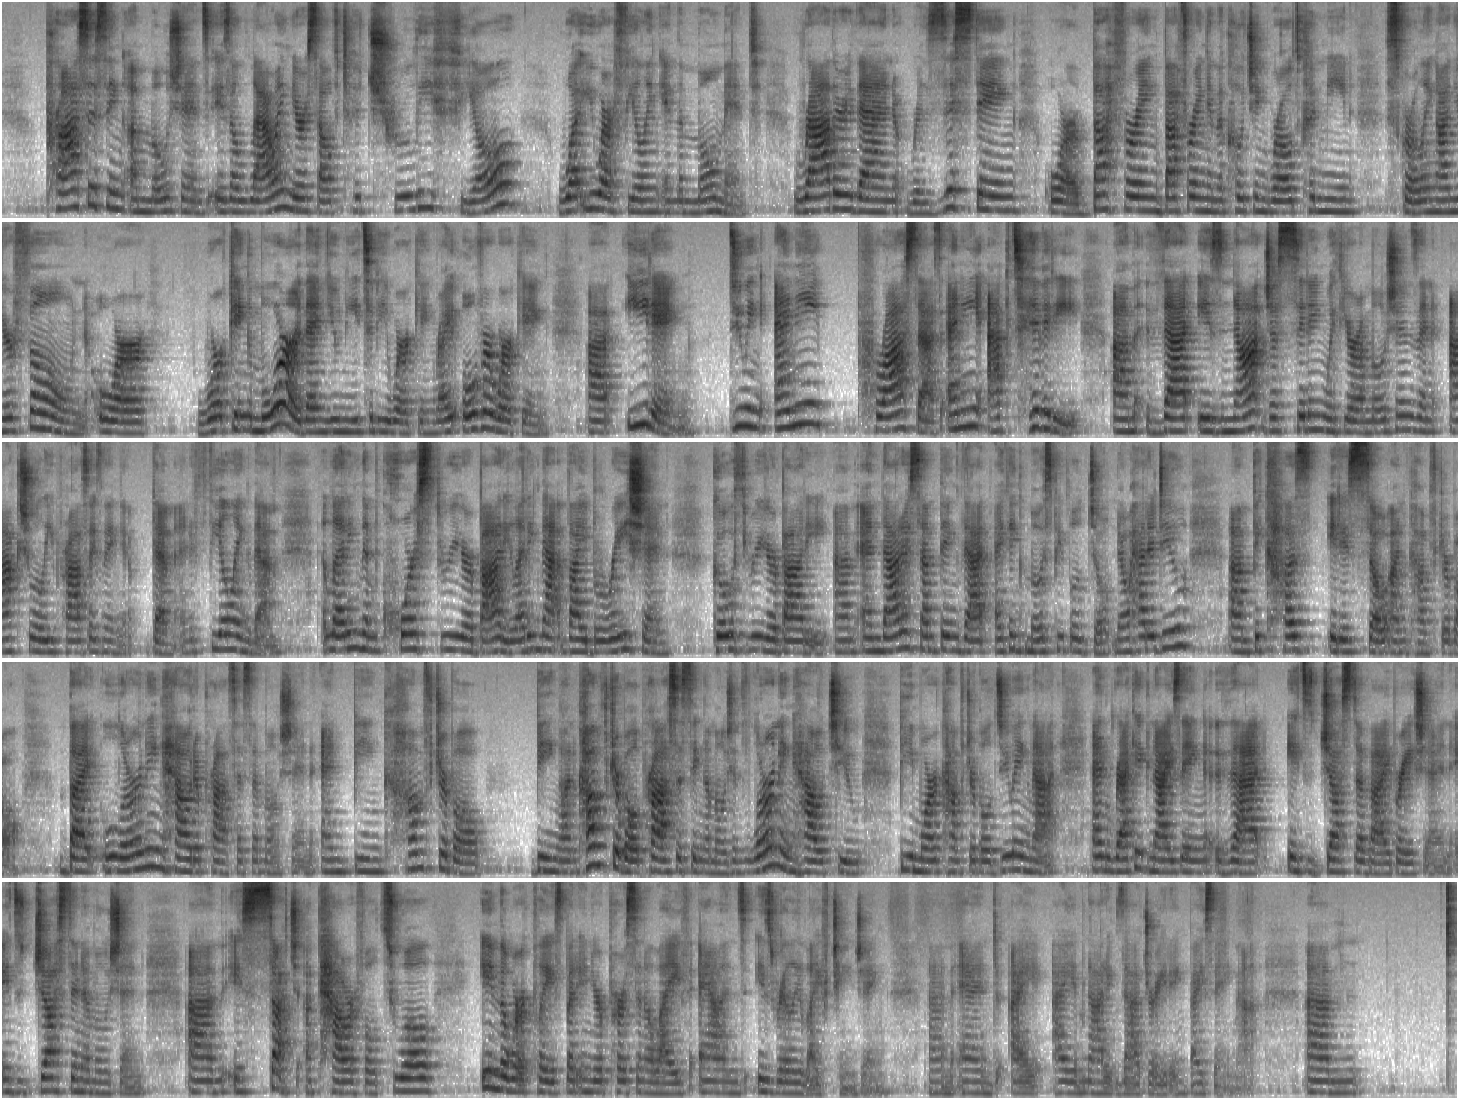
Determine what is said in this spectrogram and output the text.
Processing emotions is allowing yourself to truly feel what you are feeling in the moment rather than resisting or buffering. Buffering in the coaching world could mean scrolling on your phone or working more than you need to be working, right? Overworking, uh, eating, doing any process, any activity um, that is not just sitting with your emotions and actually processing them and feeling them, letting them course through your body, letting that vibration go through your body. Um, and that is something that I think most people don't know how to do um, because it is so uncomfortable but learning how to process emotion and being comfortable being uncomfortable processing emotions, learning how to be more comfortable doing that, and recognizing that it's just a vibration, it's just an emotion, um, is such a powerful tool in the workplace, but in your personal life, and is really life changing. Um, and I, I am not exaggerating by saying that. Um,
